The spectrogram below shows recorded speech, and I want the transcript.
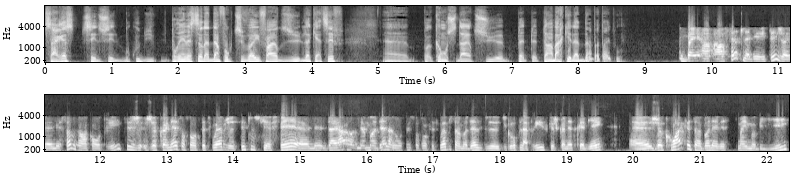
Ça reste, c'est beaucoup pour investir là-dedans, il faut que tu veuilles faire du locatif. Euh, considères-tu t'embarquer là-dedans peut-être? Ben, en, fait, la vérité, j'aurais aimé ça le rencontrer. je, je, connais sur son site web, je sais tout ce qu'il a fait. Euh, d'ailleurs, le modèle annoncé sur son site web, c'est un modèle du, groupe La Prise que je connais très bien. Euh, je crois que c'est un bon investissement immobilier,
